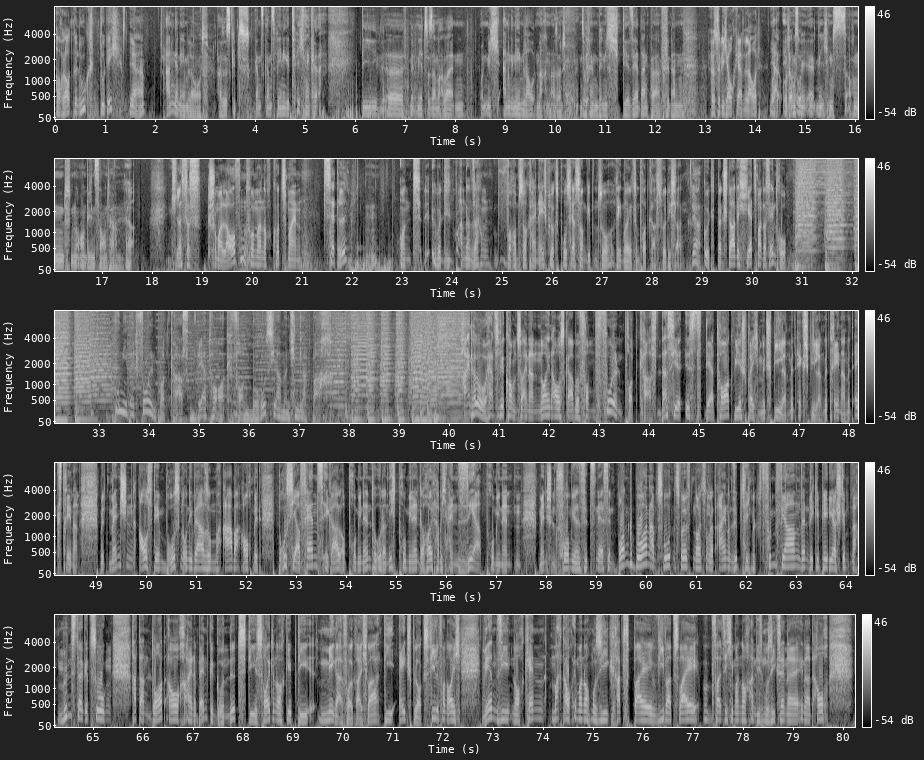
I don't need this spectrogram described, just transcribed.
Auch laut genug, du dich? Ja, angenehm laut. Also es gibt ganz, ganz wenige Techniker, die äh, mit mir zusammenarbeiten und mich angenehm laut machen. Also insofern bin ich dir sehr dankbar für deinen. Hörst du dich auch gern laut? Ja, oder, ich, oder, muss mich, äh, ich, muss auch einen, einen, ordentlichen Sound haben. Ja. Ich lasse das schon mal laufen hole mal noch kurz meinen Zettel. Mhm. Und über die anderen Sachen, warum es noch keinen H-Blocks Borussia-Song gibt und so, reden wir jetzt im Podcast, würde ich sagen. Ja. Gut, dann starte ich jetzt mal das Intro. Unibet Fohlen Podcast, der Talk von Borussia Mönchengladbach. Und hallo, herzlich willkommen zu einer neuen Ausgabe vom Fohlen Podcast. Das hier ist der Talk. Wir sprechen mit Spielern, mit Ex-Spielern, mit Trainern, mit Ex-Trainern, mit Menschen aus dem Borussen-Universum, aber auch mit Borussia-Fans, egal ob prominente oder nicht prominente. Heute habe ich einen sehr prominenten Menschen vor mir sitzen. Er ist in Bonn geboren, am 2.12.1971 mit fünf Jahren, wenn Wikipedia stimmt, nach Münster gezogen, hat dann dort auch eine Band gegründet, die es heute noch gibt, die mega erfolgreich erfolgreich war, die H-Blocks. Viele von euch werden sie noch kennen, macht auch immer noch Musik, hat bei Viva 2, falls sich jemand noch an diesen Musiksender erinnert, auch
